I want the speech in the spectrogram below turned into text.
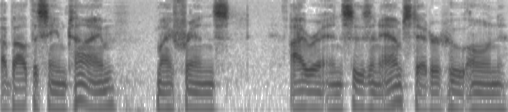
About the same time, my friends Ira and Susan Amstetter, who own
